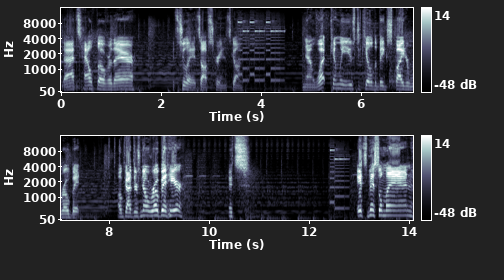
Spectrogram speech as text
That's health over there. It's too late. It's off screen. It's gone. Now, what can we use to kill the big spider robot? Oh god, there's no robot here. It's... It's Missile Man.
